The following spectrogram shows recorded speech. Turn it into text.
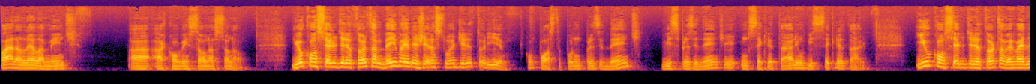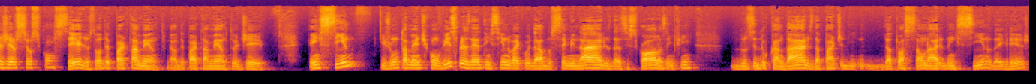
paralelamente à, à convenção nacional. E o conselho diretor também vai eleger a sua diretoria, composta por um presidente, vice-presidente, um secretário e um vice-secretário. E o conselho diretor também vai eleger os seus conselhos do departamento, né? o departamento de ensino, que juntamente com o vice-presidente de ensino vai cuidar dos seminários, das escolas, enfim, dos educandários, da parte de, da atuação na área do ensino da igreja.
